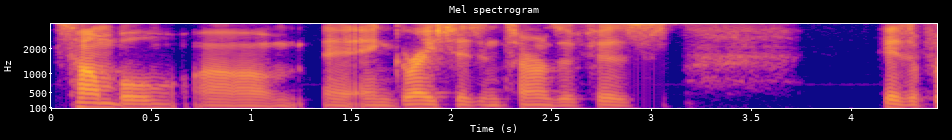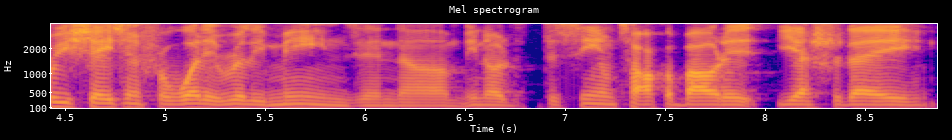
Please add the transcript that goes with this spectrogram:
he's humble um, and, and, gracious in terms of his his appreciation for what it really means. And um, you know to see him talk about it yesterday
